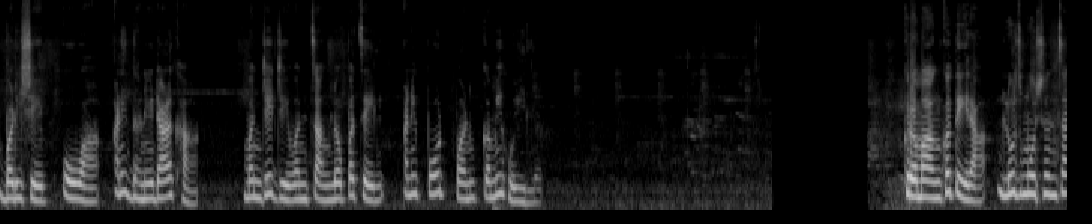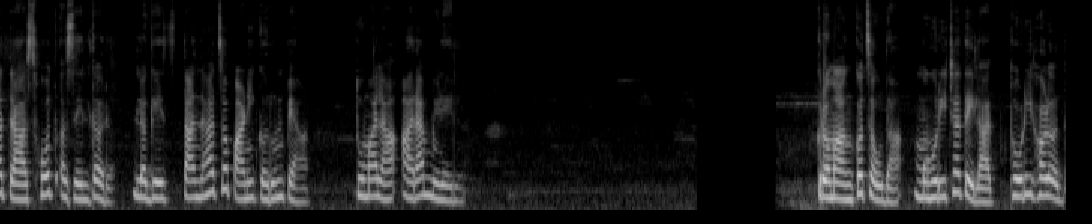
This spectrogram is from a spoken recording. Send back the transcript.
बडीशेप ओवा आणि धने डाळ खा. म्हणजे जेवण चांगलं पचेल आणि पोट पण कमी होईल. क्रमांक तेरा. लूज मोशनचा त्रास होत असेल तर लगेच तांदळाचं पाणी करून प्या. तुम्हाला आराम मिळेल. क्रमांक चौदा. मोहरीच्या तेलात थोडी हळद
